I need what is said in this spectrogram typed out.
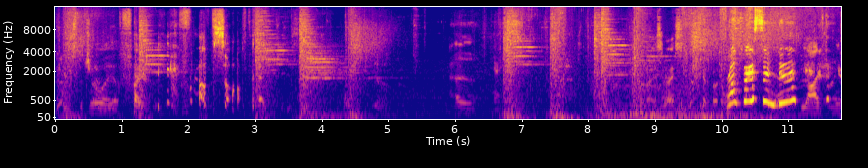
Here's the joy of fighting FromSoft enemies. Nice, nice. Get them both Wrong person, dude. The iframe, the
